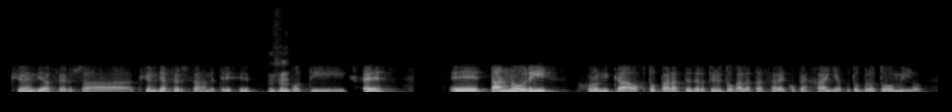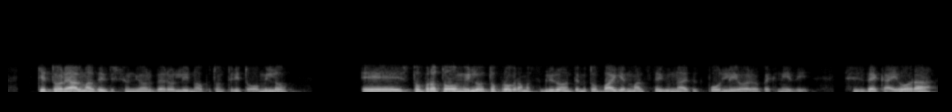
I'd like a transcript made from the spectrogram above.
Πιο ενδιαφέρουσα, πιο ενδιαφέρουσα αναμετρήσεις Μμμ. από ότι χθες. Ε, τα νωρίς χρονικά 8 παρατέταρτο είναι το Γαλατά Σαράι Κοπενχάγη από τον πρώτο όμιλο και το Real Madrid της Union Βερολίνο από τον τρίτο όμιλο. Ε, στον πρώτο όμιλο το πρόγραμμα συμπληρώνεται με το Bayern Manchester United, πολύ ωραίο παιχνίδι στις 10 η ώρα.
